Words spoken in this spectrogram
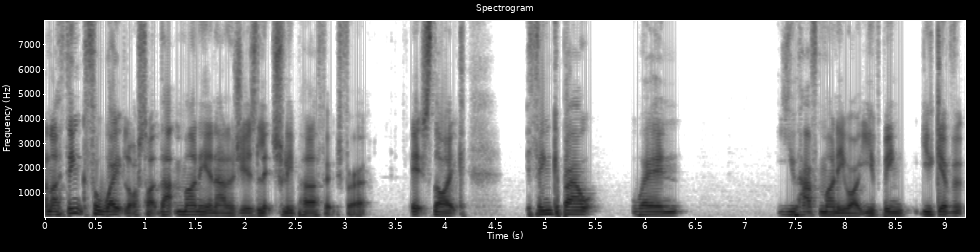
And I think for weight loss like that money analogy is literally perfect for it. It's like think about when you have money right you've been you give it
